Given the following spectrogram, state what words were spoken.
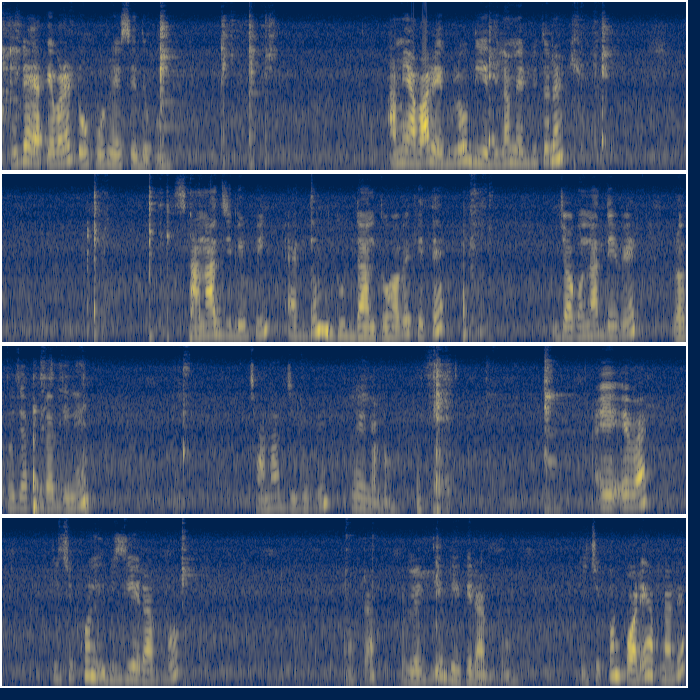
ফুলে একেবারে টোপর হয়েছে, দেখুন। আমি আবার এগুলোও দিয়ে দিলাম এর ভিতরে। ছানা জিলিপি একদম দুর্দান্ত হবে খেতে। জগন্নাথ দেবের রথযাত্রার দিনে ছানার জিলিপি হয়ে গেল। এবার কিছুক্ষণ ভিজিয়ে রাখব। একটা প্লেট দিয়ে ঢেকে রাখব। কিছুক্ষণ পরে আপনাদের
